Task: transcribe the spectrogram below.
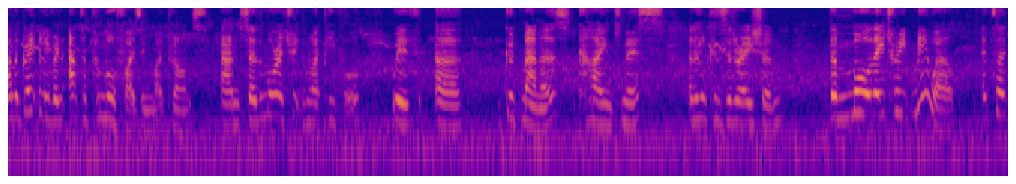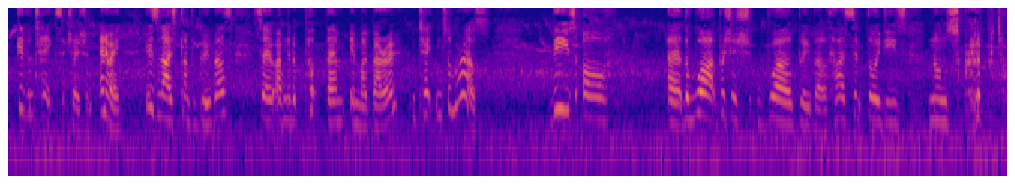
I'm a great believer in anthropomorphizing my plants and so the more I treat them like people with uh, good manners, kindness, a little consideration, the more they treat me well. It's a give and take situation. Anyway, here's a nice clump of bluebells. So I'm going to put them in my barrow and take them somewhere else. These are uh, the wild, British wild bluebell, Hyacinthoides non-scripta,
